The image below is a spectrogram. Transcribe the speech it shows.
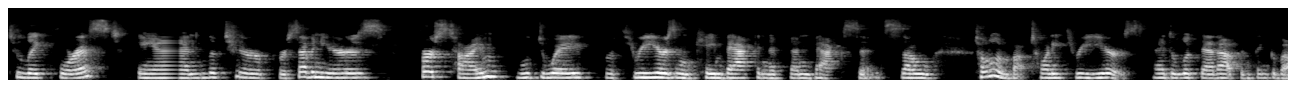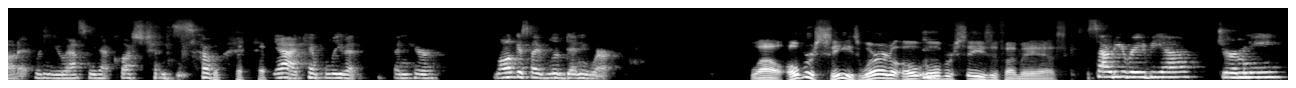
to Lake Forest and lived here for seven years. First time, moved away for three years and came back and have been back since. So total of about 23 years. I had to look that up and think about it when you asked me that question. So, yeah, I can't believe it. Been here longest I've lived anywhere. Wow. Overseas. Where are o- overseas, if I may ask? Saudi Arabia, Germany,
